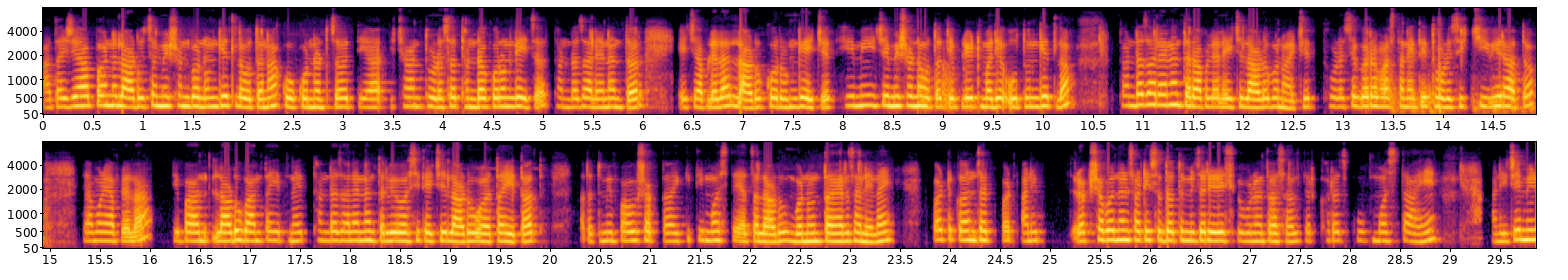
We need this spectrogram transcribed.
आता जे आपण लाडूचं मिश्रण बनवून घेतलं होतं ना कोकोनटचं त्या छान थोडंसं थंड करून घ्यायचं. थंड झाल्यानंतर याचे आपल्याला लाडू करून घ्यायचे हे मी जे मिश्रण होतं ते प्लेटमध्ये ओतून घेतलं. थंड झाल्यानंतर आपल्याला याचे लाडू बनवायचे थोडेसे गरम असताना ते थोडेसे चिवी राहतं. त्यामुळे आपल्याला ते बांध लाडू बांधता येत नाहीत. थंड झाल्यानंतर व्यवस्थित याचे लाडू वळता येतात. आता तुम्ही पाहू शकता किती मस्त याचा लाडू बनवून तयार झालेला आहे. पटकन झटपट आणि रक्षाबंधनसाठी सुद्धा तुम्ही जर ही रेसिपी बनवत असाल तर खरंच खूप मस्त आहे. आणि जे मी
